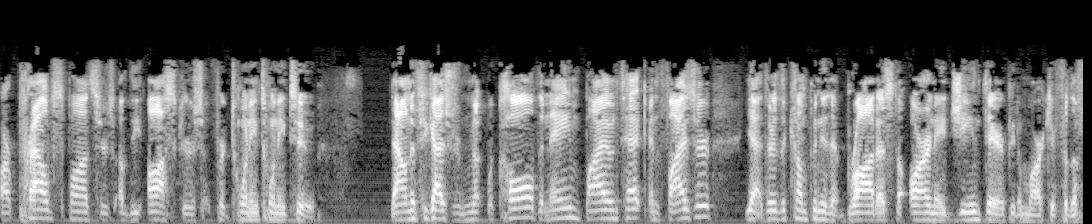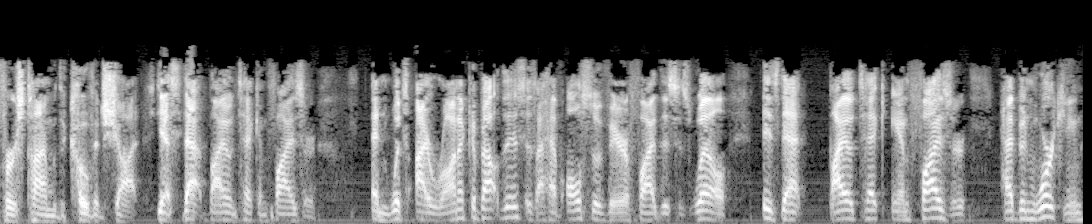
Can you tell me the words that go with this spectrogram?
are proud sponsors of the Oscars for 2022. Now, and if you guys recall the name BioNTech and Pfizer, yeah, they're the company that brought us the RNA gene therapy to market for the first time with the COVID shot. Yes, that BioNTech and Pfizer. And what's ironic about this is I have also verified this as well, is that BioNTech and Pfizer had been working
